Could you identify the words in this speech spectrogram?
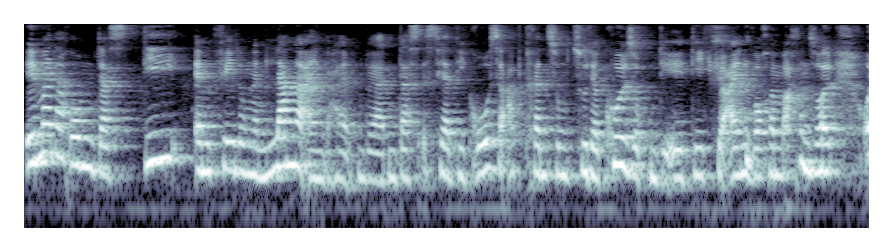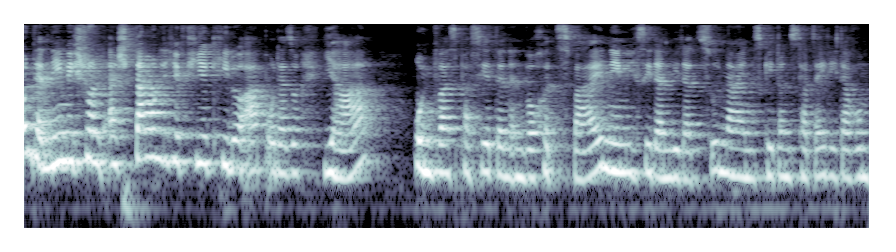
immer darum, dass die Empfehlungen lange eingehalten werden. Das ist ja die große Abgrenzung zu der Kohlsuppendiät, die ich für eine Woche machen soll. Und dann nehme ich schon erstaunliche vier Kilo ab oder so. Ja, und was passiert denn in Woche zwei? Nehme ich sie dann wieder zu? Nein, es geht uns tatsächlich darum,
